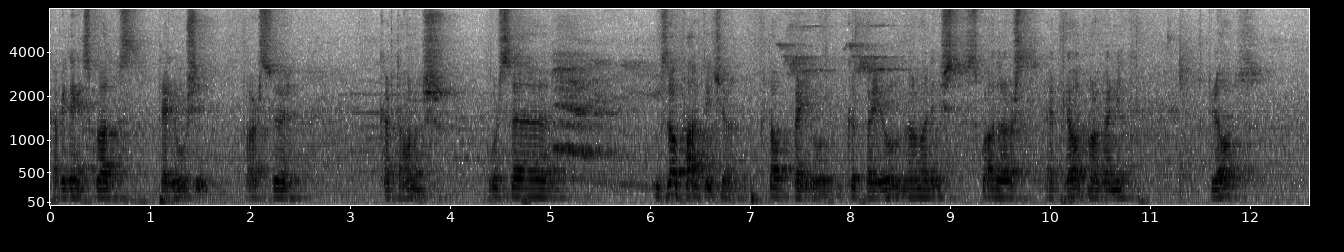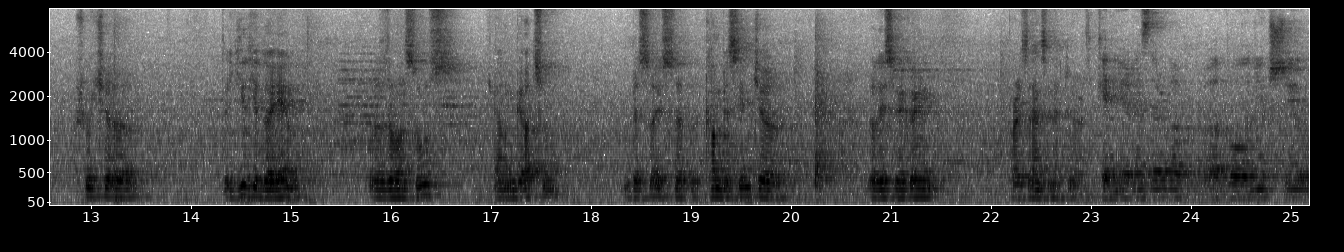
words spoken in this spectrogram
kapiteni i skuadrës Telushi, për arsye kartonësh, kurse më gëzon fakti që këto periudhë, këtë periudhë normalisht skuadra është e plotë, në organikë të plotë, kështu që të gjithë që do jenë zëvendësues, që janë gatshëm, besoj se kam besim që do të justifikojnë prezencën e tyre. Keni rezerva apo një këshillë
